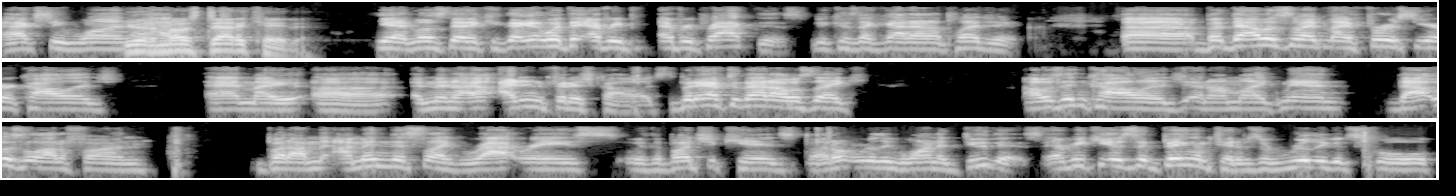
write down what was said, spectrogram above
I actually won. You're the most dedicated. Yeah, most dedicated. I went to every every practice because I got out of pledging. Uh, but that was like my first year of college, and my uh, and then I, I didn't finish college. But after that, I was like, I was in college, and I'm like, man, that was a lot of fun but I'm I'm in this like rat race with a bunch of kids, but I don't really want to do this. Every kid it was at Binghamton, it was a really good school.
